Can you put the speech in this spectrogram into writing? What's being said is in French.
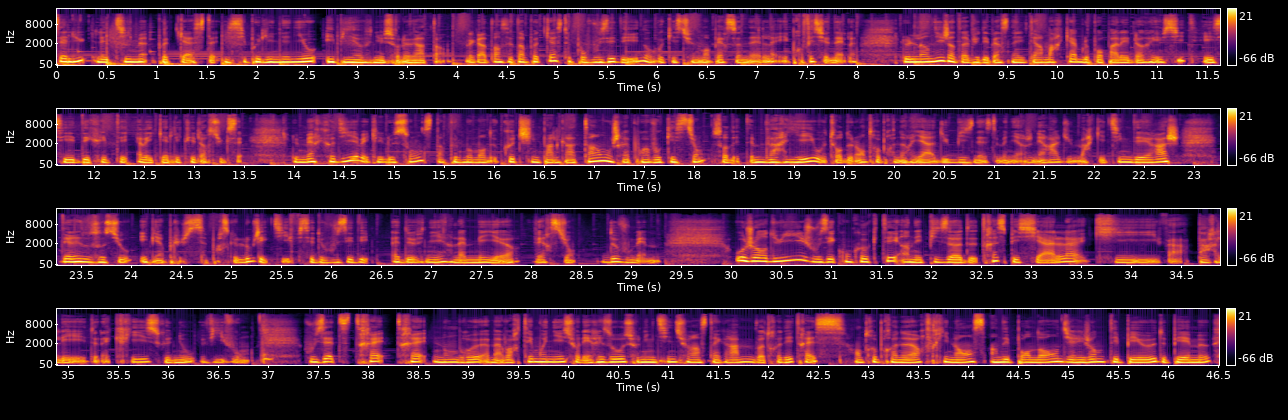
Salut la team podcast, ici Pauline Legno et bienvenue sur Le Gratin. Le Gratin, c'est un podcast pour vous aider dans vos questionnements personnels et professionnels. Le lundi, j'interviewe des personnalités remarquables pour parler de leur réussite et essayer de décrypter avec elles les clés de leur succès. Le mercredi, avec les leçons, c'est un peu le moment de coaching par le Gratin où je réponds à vos questions sur des thèmes variés autour de l'entrepreneuriat, du business de manière générale, du marketing, des RH, des réseaux sociaux et bien plus. Parce que l'objectif, c'est de vous aider à devenir la meilleure version de vous-même. Aujourd'hui, je vous ai concocté un épisode très spécial qui va parler de la crise que nous vivons. Vous êtes très très nombreux à m'avoir témoigné sur les réseaux, sur LinkedIn, sur Instagram, votre détresse, entrepreneur, freelance, indépendant, dirigeant de TPE, de PME.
